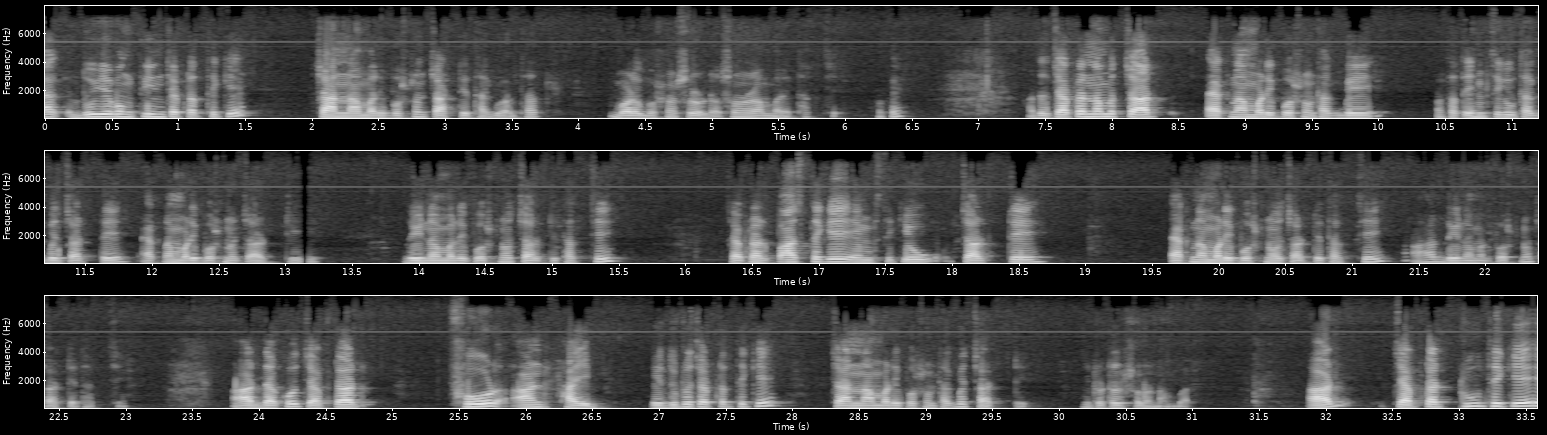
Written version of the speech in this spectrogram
এক, দুই এবং তিন চ্যাপ্টার থেকে চার নাম্বারের প্রশ্ন চারটে থাকবে, অর্থাৎ বড় প্রশ্ন ষোলোটা, ষোলো নাম্বারে থাকছে ওকে আচ্ছা চ্যাপ্টার নাম্বার চার, এক নাম্বারই প্রশ্ন থাকবে, অর্থাৎ এমসিকিউ থাকবে চারটে, এক নাম্বারই প্রশ্ন চারটি, দুই নাম্বারের প্রশ্ন চারটি থাকছে। চ্যাপ্টার পাঁচ থেকে এমসিকিউ চারটে এক নাম্বারের প্রশ্ন চারটে থাকছে আর দুই নাম্বার প্রশ্ন চারটে থাকছে। আর দেখো চ্যাপ্টার ফোর অ্যান্ড ফাইভ এই দুটো চ্যাপ্টার থেকে চার নাম্বারের প্রশ্ন থাকবে চারটে টোটাল ষোলো নাম্বার। আর চ্যাপ্টার টু থেকে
